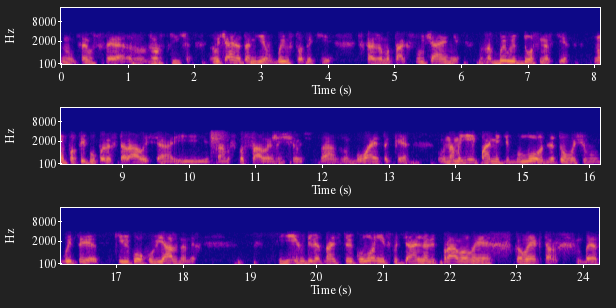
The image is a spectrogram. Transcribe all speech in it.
ну, це все жорсткіше. Звичайно, там є вбивства такі, скажімо так, случайні, забили до смерті. Ну, по типу перестаралися і там списали на щось. Да? Ну, буває таке. На моїй пам'яті було для того, щоб вбити кількох ув'язнених. Їх в 19-ї колонії спеціально відправили в колектор без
